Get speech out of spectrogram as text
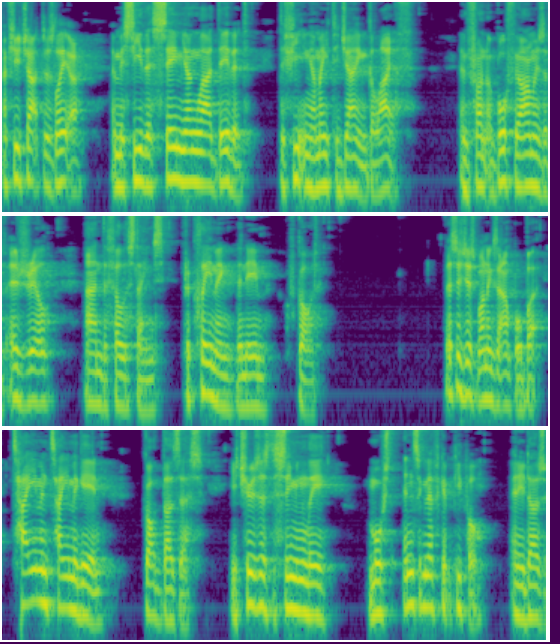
A few chapters later, and we see this same young lad David defeating a mighty giant Goliath in front of both the armies of Israel and the Philistines, proclaiming the name of God. This is just one example, but time and time again, God does this. He chooses the seemingly most insignificant people, and he does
